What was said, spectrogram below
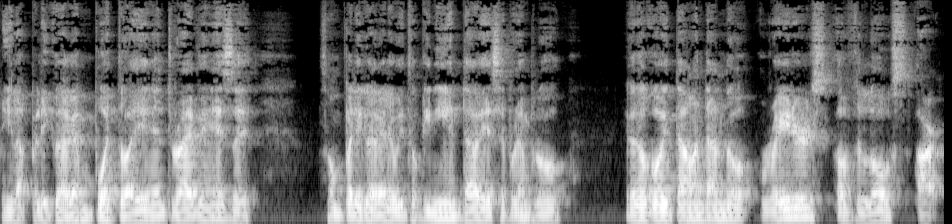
y las películas que han puesto ahí en el drive ese son películas que le he visto 500 veces, por ejemplo, yo creo que hoy estaban dando Raiders of the Lost Ark,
